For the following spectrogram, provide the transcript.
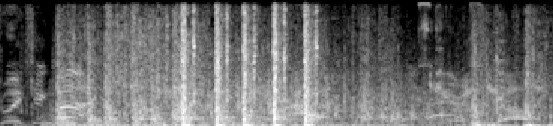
Switching back! Securing Charlie.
